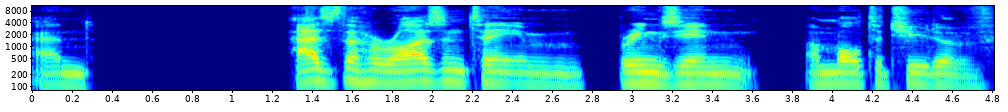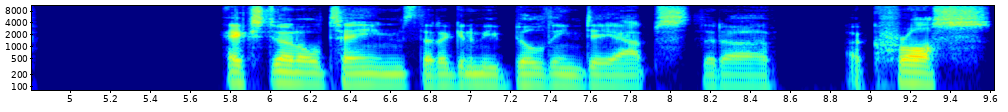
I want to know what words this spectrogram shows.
And as the Horizen team brings in a multitude of external teams that are going to be building dApps that are across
